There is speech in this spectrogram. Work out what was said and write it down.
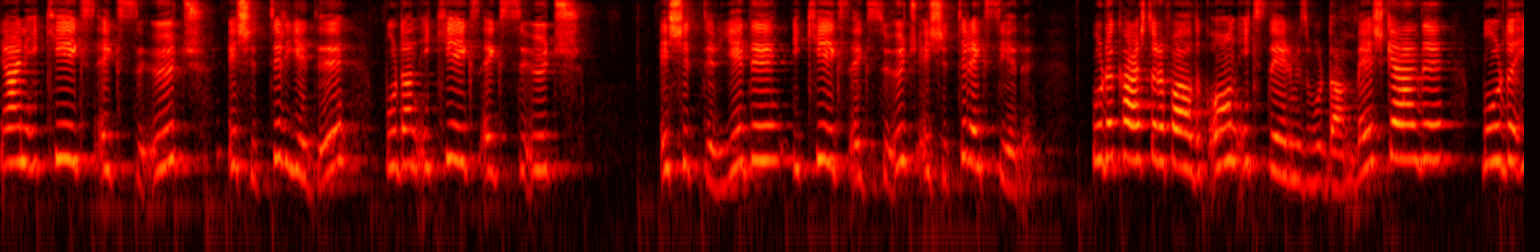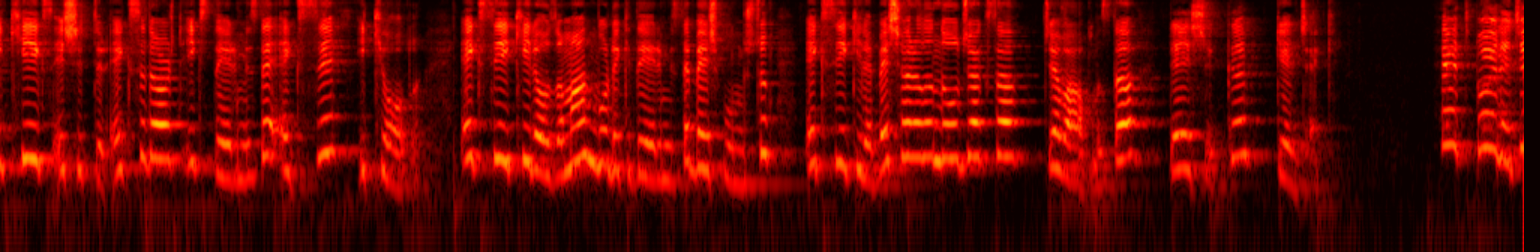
Yani 2x eksi 3 eşittir 7. Buradan 2x eksi 3 eşittir 7. 2x eksi 3 eşittir eksi 7. Burada karşı tarafa aldık 10. x değerimiz buradan 5 geldi. Burada 2x eşittir eksi 4. x değerimiz de eksi 2 oldu. Eksi 2 ile o zaman buradaki değerimizde 5 bulmuştuk. Eksi 2 ile 5 aralığında olacaksa cevabımız da D şıkkı gelecek. Evet böylece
